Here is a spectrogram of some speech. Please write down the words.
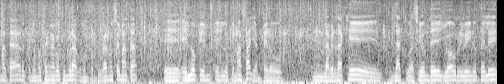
matar, como no están acostumbrados, como en Portugal no se mata, eh, es lo que es lo que más fallan, pero mm, la verdad es que la actuación de Joao Ribeiro Tele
